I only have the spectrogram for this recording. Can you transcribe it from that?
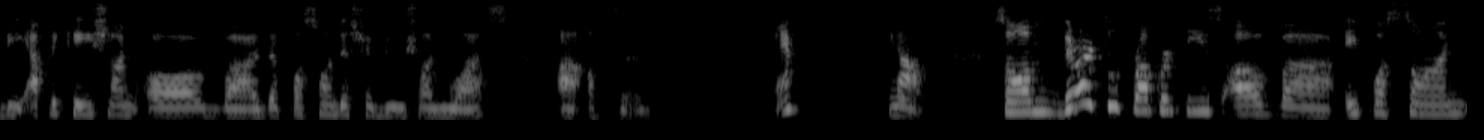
the application of uh, the Poisson distribution was uh, observed. Okay? Now, so um, there are two properties of uh, a Poisson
